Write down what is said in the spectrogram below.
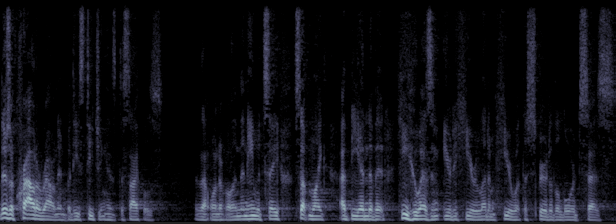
There's a crowd around him, but he's teaching his disciples. Is that wonderful? And then he would say something like at the end of it, He who has an ear to hear, let him hear what the Spirit of the Lord says.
